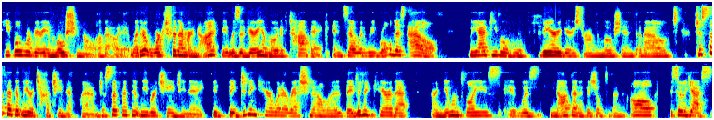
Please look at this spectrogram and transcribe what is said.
people were very emotional about it. Whether it worked for them or not, it was a very emotive topic. And so when we rolled this out, we had people who had very, very strong emotions about just the fact that we were touching that plan, just the fact that we were changing it. it. They didn't care what our rationale was. They didn't care that our new employees, it was not beneficial to them at all. So yes,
